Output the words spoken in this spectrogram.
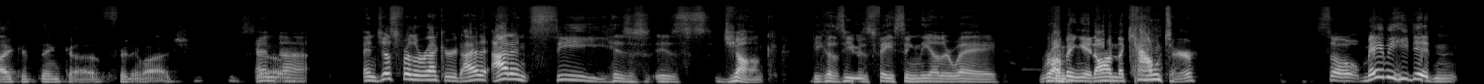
I could think of pretty much. So. And uh, and just for the record, I I didn't see his his junk because he was facing the other way, rubbing it on the counter. So maybe he didn't.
